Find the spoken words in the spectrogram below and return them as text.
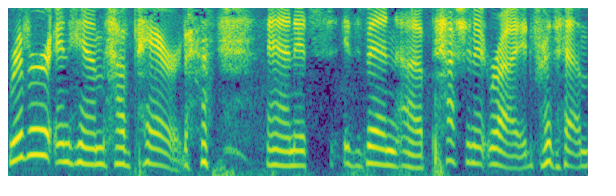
River and him have paired, and it's it's been a passionate ride for them,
